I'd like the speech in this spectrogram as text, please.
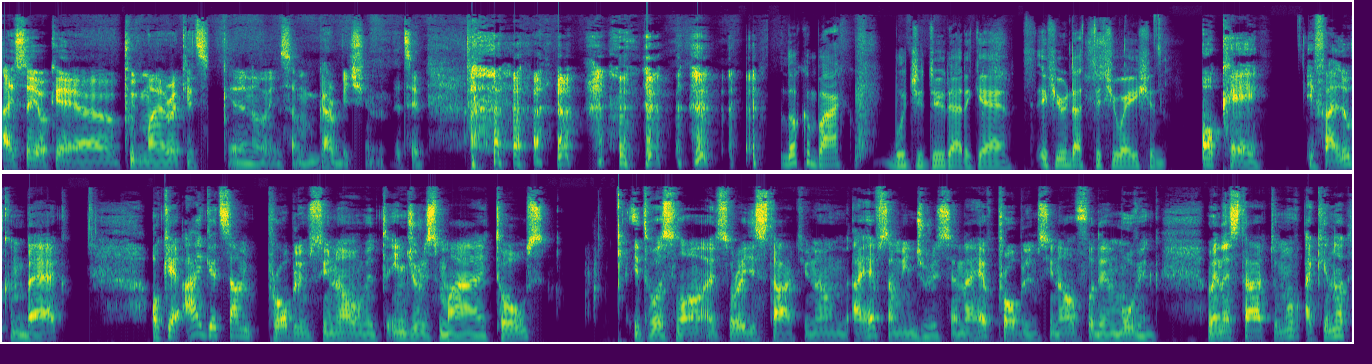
I, I, say, okay, uh, put my rackets, I don't know, in some garbage and that's it. Looking back, would you do that again if you're in that situation? Okay. If I looking back, okay, I get some problems, you know, with injuries, my toes it was long it's already start you know i have some injuries and i have problems you know for the moving when i start to move i cannot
